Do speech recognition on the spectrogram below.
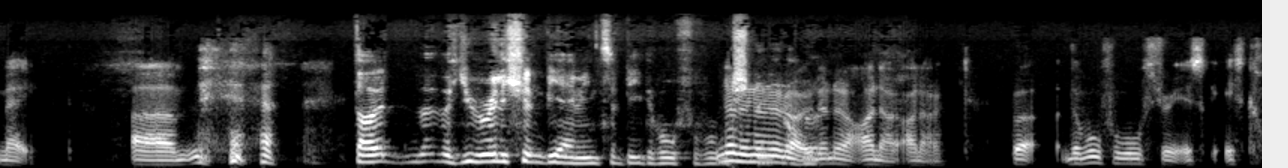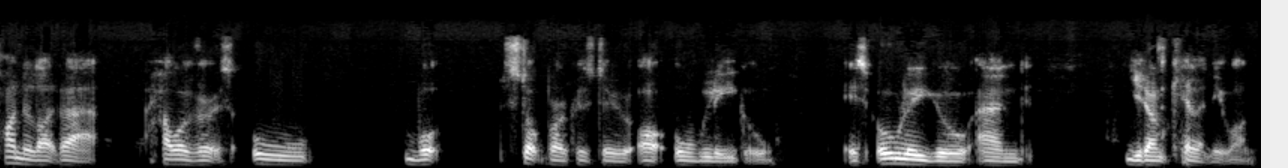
Me. Um, Don't you really shouldn't be aiming to be the Wolf of Wall no, no, Street? no, no, no, Robert. no, no. I know, I know. But The Wolf of Wall Street is it's kind of like that. However, it's all what stockbrokers do are all legal. It's all legal, and you don't kill anyone,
